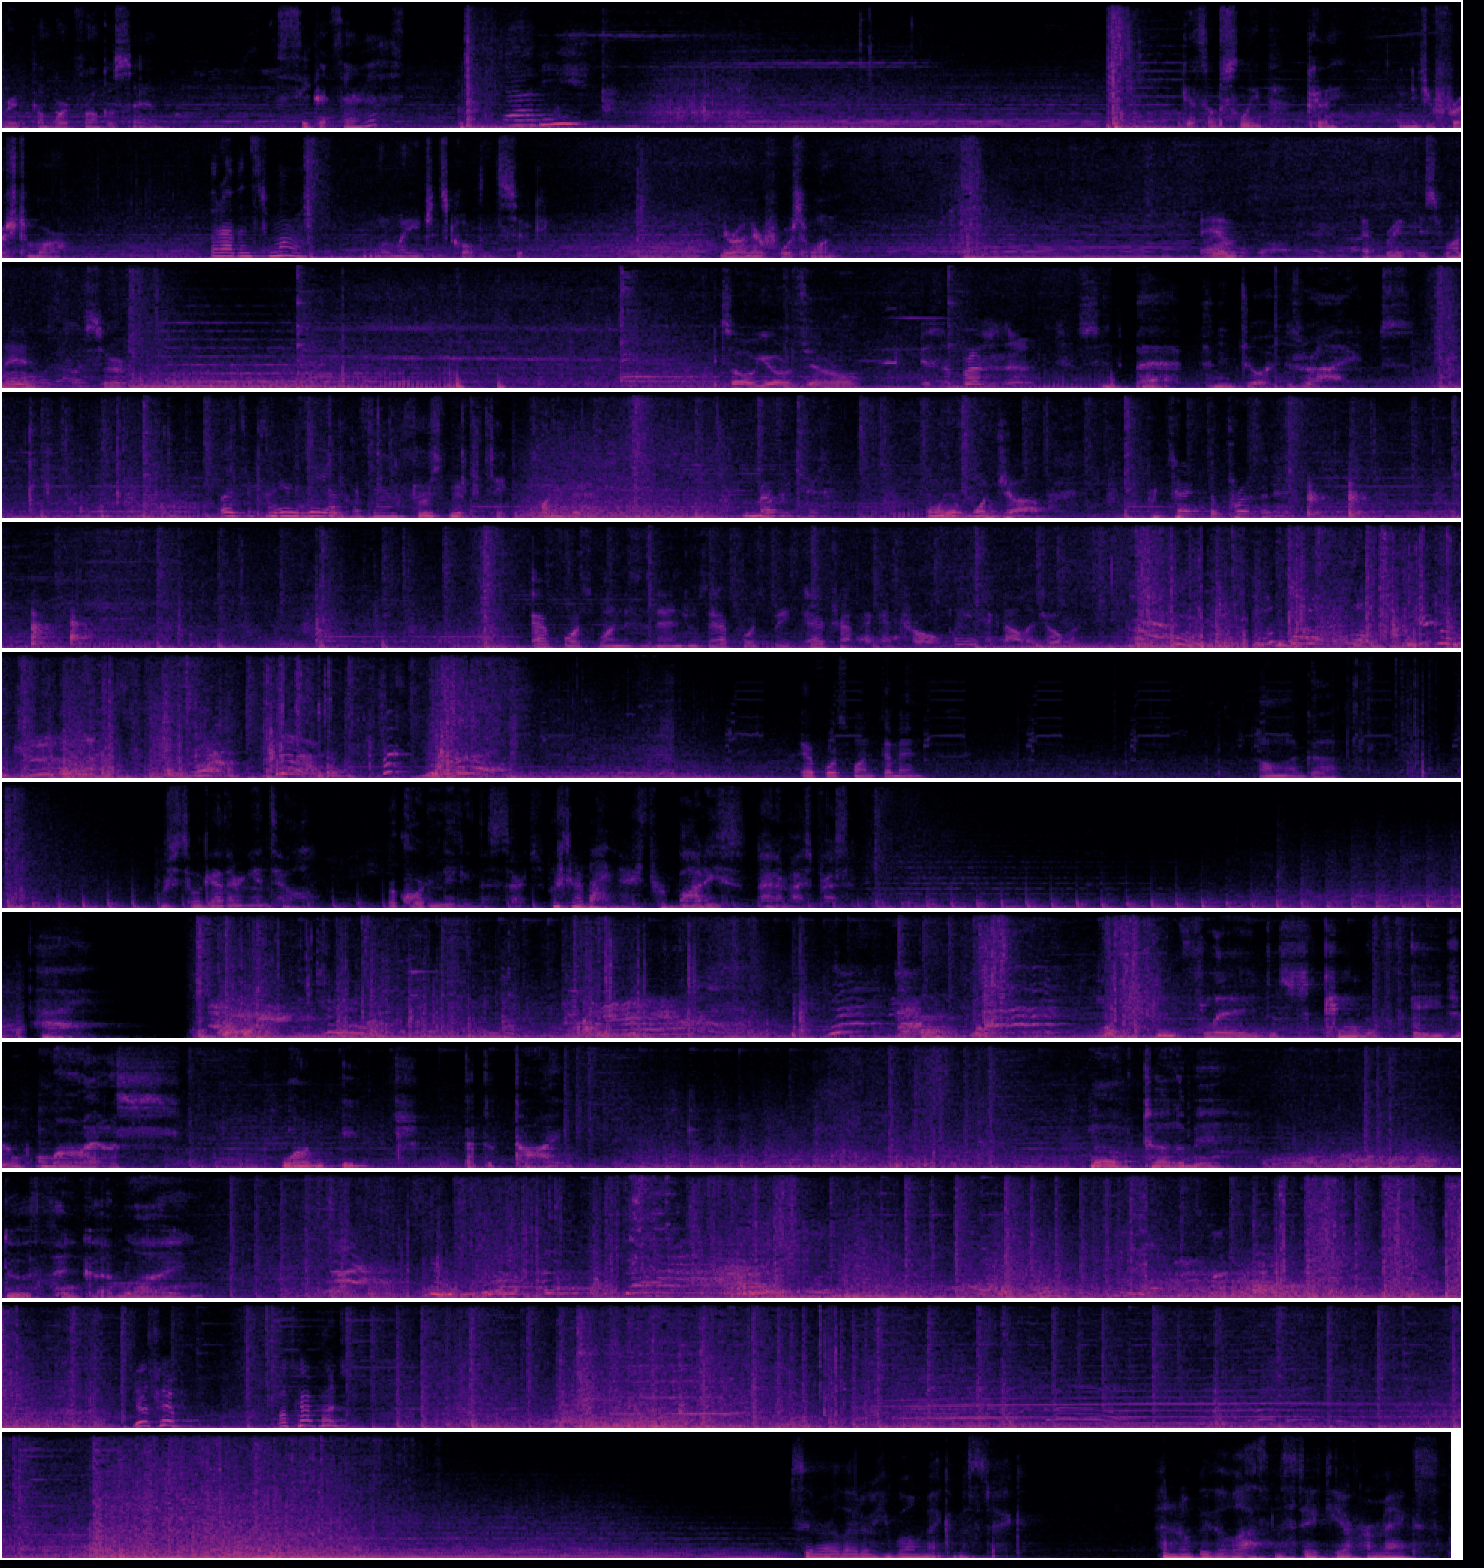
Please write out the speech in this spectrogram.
ready to come work for Uncle Sam? Secret Service? Daddy? Get some sleep, okay? I need you fresh tomorrow. What happens tomorrow? One of my agents called in sick. You're on Air Force One. Em, gotta break this one in. Yes, sir. It's all yours, General. It's the President. Sit back and enjoy the rides. What's your plan Z, Uncle Sam? First, we have to take the plane back. Remember, kid, you only have one job. Protect the president. Air Force One, this is Andrews Air Force Base. Air traffic control. Please acknowledge over. Air Force One, come in. Oh my God. We're still gathering intel. We're coordinating the search. We're survivors. For bodies, Madam Vice President. Hi. You flay the skin of Agent Myers. One each at a time. Now tell me, do you think I'm lying? Joseph, what's happened? Sooner or later, he will make a mistake. And it'll be the last mistake he ever makes.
